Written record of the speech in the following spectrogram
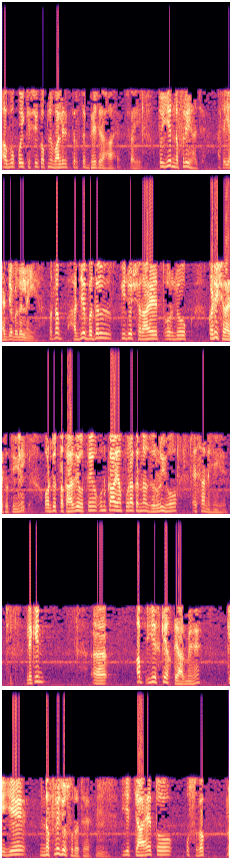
اب وہ کوئی کسی کو اپنے والد کی طرف سے بھیج رہا ہے۔ صحیح۔ تو یہ نفلی حج ہے۔ اچھا یہ حج بدل نہیں ہے۔ مطلب حج بدل کی جو شرائط اور جو کڑی شرائط ہوتی ہیں اور جو تقاضے ہوتے ہیں ان کا یہاں پورا کرنا ضروری ہو ایسا نہیں ہے۔ لیکن اب یہ اس کے اختیار میں ہے کہ یہ نفلی جو صورت ہے یہ چاہے تو اس وقت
